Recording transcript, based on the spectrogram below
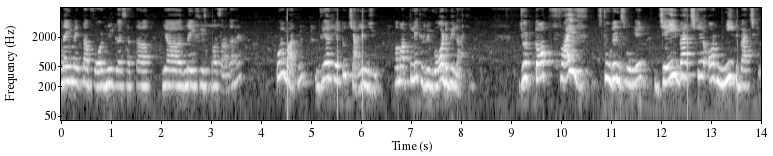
नहीं, मैं इतना अफोर्ड नहीं कर सकता या नई फ़ीस बहुत ज़्यादा है। कोई बात नहीं we are here to challenge you हम आपके लिए एक रिवॉर्ड भी लाए जो टॉप फाइव स्टूडेंट्स होंगे जेई बैच के और नीट बैच के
